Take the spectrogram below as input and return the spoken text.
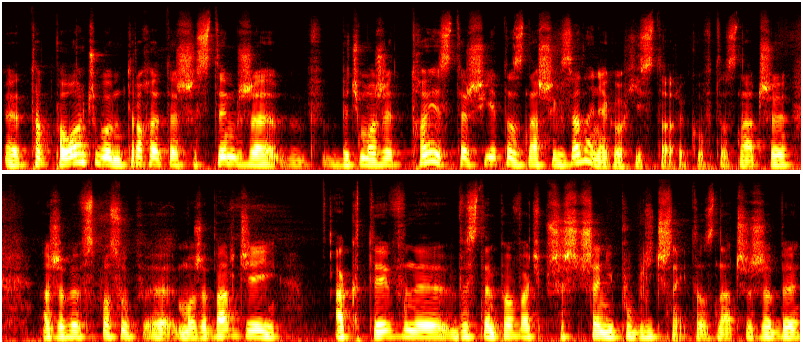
e, to połączyłbym trochę też z tym, że być może to jest też jedno z naszych zadań jako historyków, to znaczy, ażeby w sposób e, może bardziej aktywny występować w przestrzeni publicznej, to znaczy, żeby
